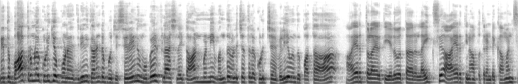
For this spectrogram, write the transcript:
நேற்று பாத்ரூம்ல குளிக்க போனேன். திடீர்னு கரண்ட் போச்சு. சரின்னு மொபைல் ஃபிளாஷ் லைட் ஆன் பண்ணி வந்த வெளிச்சத்துல குளிச்சேன். வெளியே வந்து பார்த்தா ஆயிரத்தி தொள்ளாயிரத்தி எழுவத்தாறு லைக்ஸ் ஆயிரத்தி நாற்பத்தி ரெண்டு கமெண்ட்ஸ்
